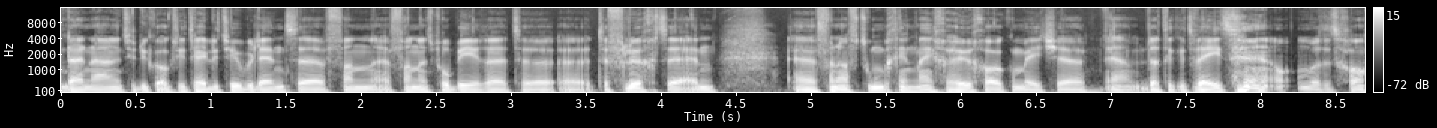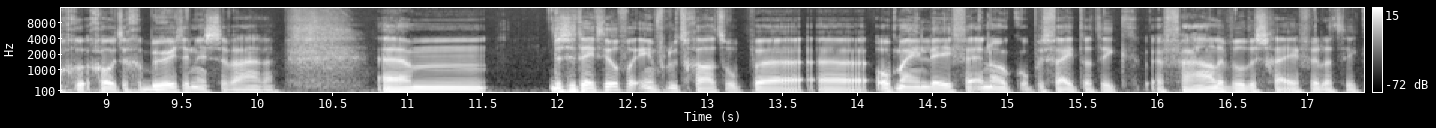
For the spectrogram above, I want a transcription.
daarna natuurlijk ook dit hele turbulente van, uh, van het proberen te, te vluchten. En vanaf toen begint mijn geheugen ook een beetje dat ik het weet. omdat het gewoon grote gebeurtenissen waren. Um, dus het heeft heel veel invloed gehad op, uh, uh, op mijn leven. En ook op het feit dat ik uh, verhalen wilde schrijven. Dat ik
